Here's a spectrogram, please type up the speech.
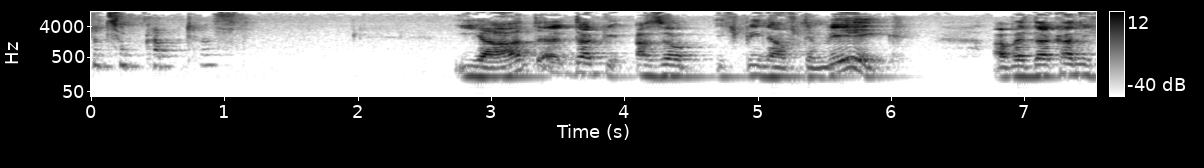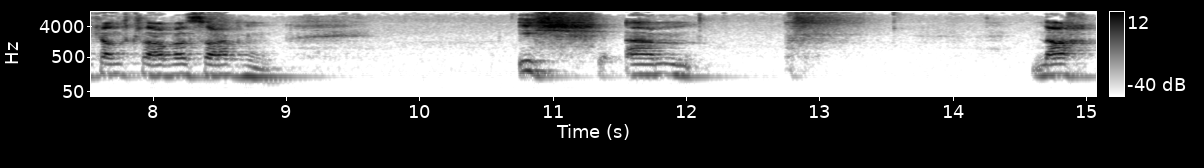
dazu gehabt hast? Ja, da, da, also ich bin auf dem Weg, aber da kann ich ganz klar was sagen. Ich, ähm, nach,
